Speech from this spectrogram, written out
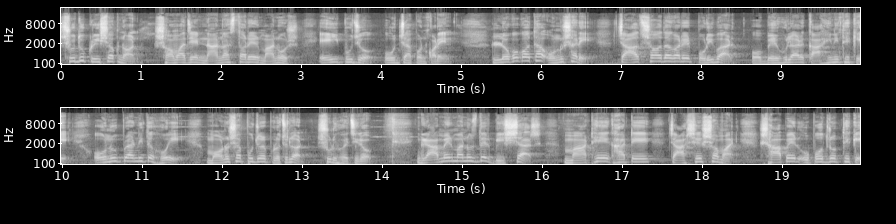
শুধু কৃষক নন সমাজের নানা স্তরের মানুষ এই পুজো উদযাপন করেন। লোককথা অনুসারে চাঁদ সওদাগরের পরিবার ও বেহুলার কাহিনী থেকে অনুপ্রাণিত হয়ে মনসা পুজোর প্রচলন শুরু হয়েছিল। গ্রামের মানুষদের বিশ্বাস, মাঠে ঘাটে চাষের সময় সাপের উপদ্রব থেকে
